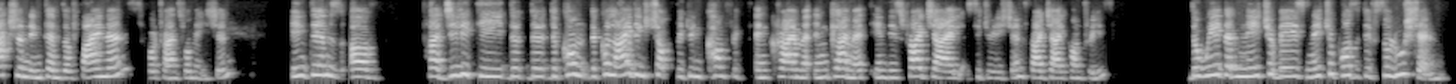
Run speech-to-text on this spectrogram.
action in terms of finance for transformation, in terms of fragility, the, the, the, con, the colliding shock between conflict and crime and climate in this fragile situation, fragile countries, the way that nature-based, nature-positive solution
